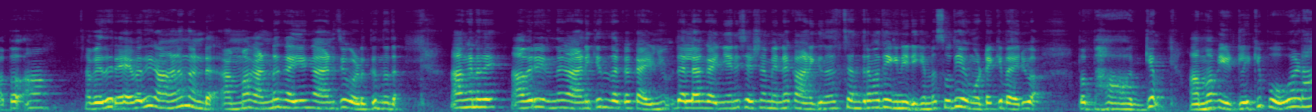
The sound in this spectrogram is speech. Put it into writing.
അപ്പോൾ ആ അപ്പോൾ ഇത് രേവതി കാണുന്നുണ്ട്. അമ്മ കണ്ണും കൈയും കാണിച്ചു കൊടുക്കുന്നത്. അങ്ങനെ ദേ അവരിരുന്ന് കാണിക്കുന്നതൊക്കെ കഴിഞ്ഞു. ഇതെല്ലാം കഴിഞ്ഞതിന് ശേഷം എന്നെ കാണിക്കുന്നത് ചന്ദ്രമതി ഇങ്ങനെ ഇരിക്കുമ്പോൾ ശ്രുതി അങ്ങോട്ടേക്ക് വരുവാ. അപ്പോൾ ഭാഗ്യം അമ്മ വീട്ടിലേക്ക് പോവാടാ.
